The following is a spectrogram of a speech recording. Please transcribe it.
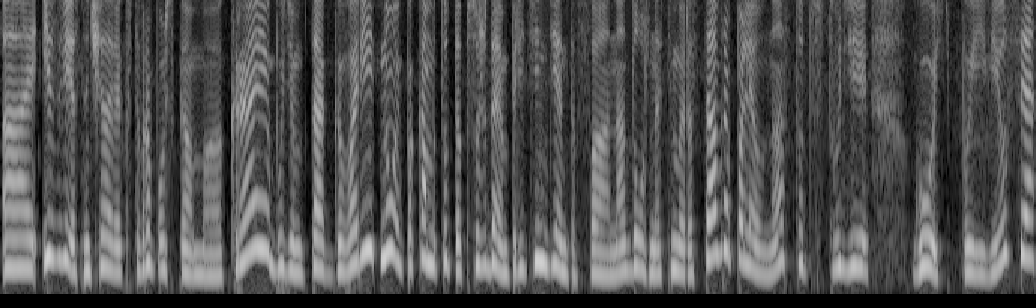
А, известный человек в Ставропольском э, крае, будем так говорить. Ну и пока мы тут обсуждаем претендентов а, на должность мэра Ставрополя, у нас тут в студии гость появился,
